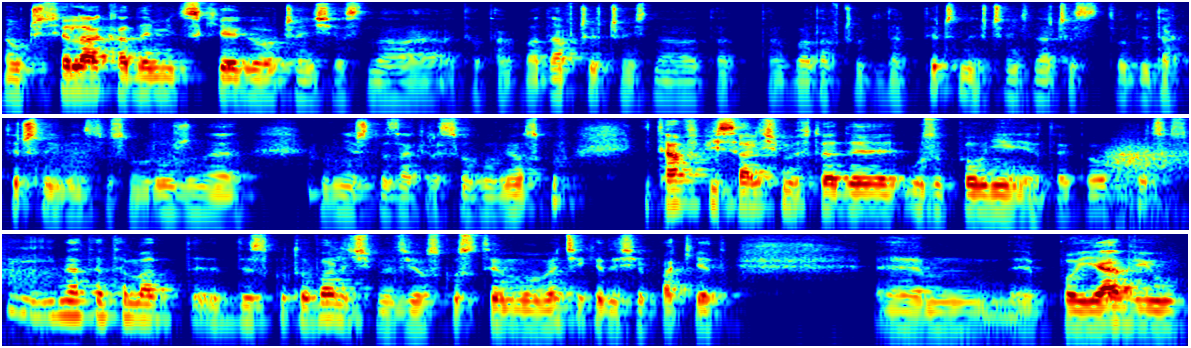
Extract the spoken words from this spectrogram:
nauczyciela akademickiego, część jest na etatach badawczych, część na etatach badawczo-dydaktycznych, część na czysto dydaktycznych, więc to są różne również te zakresy obowiązków. I tam wpisaliśmy wtedy uzupełnienie tego procesu i na ten temat dyskutowaliśmy. W związku z tym w momencie, kiedy się pakiet pojawił,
